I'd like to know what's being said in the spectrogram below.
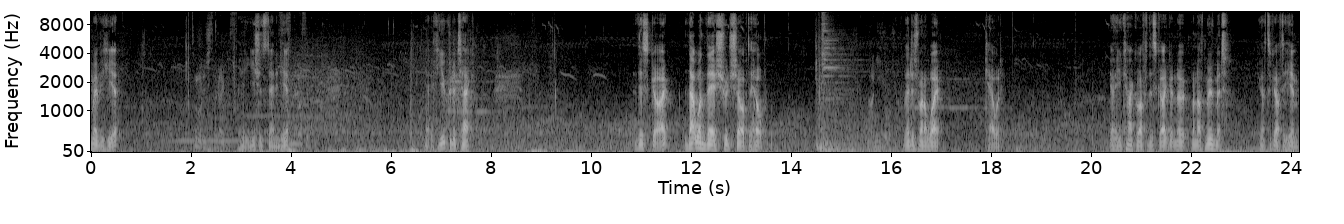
Come over here. You should stand in here. Now, if you could attack this guy, that one there should show up to help. They just run away. Coward. Yeah, you can't go after this guy. Got no not enough movement. You have to go after him.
